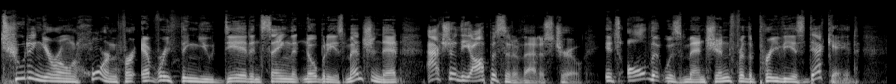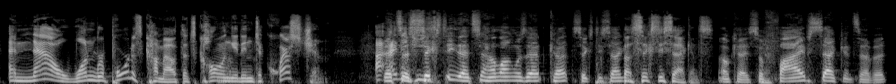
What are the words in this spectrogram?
Tooting your own horn for everything you did and saying that nobody has mentioned it. Actually, the opposite of that is true. It's all that was mentioned for the previous decade. And now one report has come out that's calling it into question. That's a sixty. That's how long was that cut? Sixty seconds. About 60 seconds. Okay, so five seconds of it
